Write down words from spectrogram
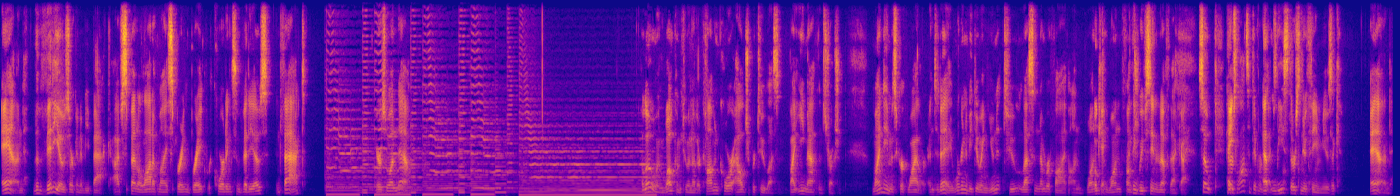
And the videos are going to be back. I've spent a lot of my spring break recording some videos. In fact, here's one now. Hello and welcome to another Common Core Algebra 2 lesson by eMath Instruction. My name is Kirk Weiler, and today we're going to be doing Unit 2, Lesson Number 5 on one-to-one okay. function. I think we've seen enough of that guy. So, Hey, there's lots of different At least there's new theme music, and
